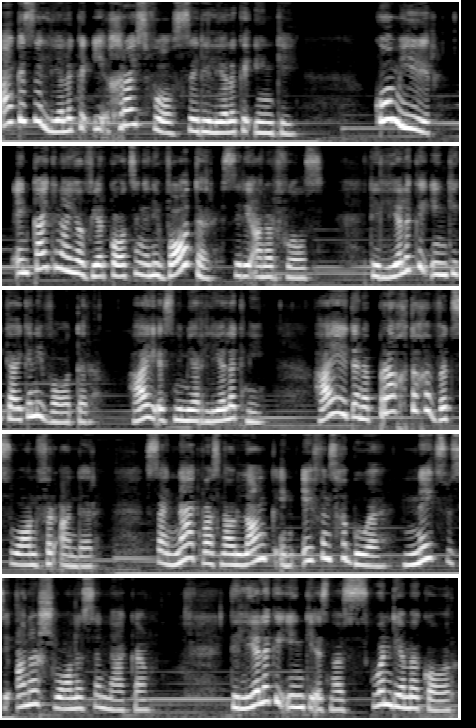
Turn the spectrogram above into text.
Ek is 'n lelike e grysvoël, sê die lelike eentjie. Kom hier en kyk na jou weerkaatsing in die water, sê die ander voëls. Die lelike eentjie kyk in die water. Hy is nie meer lelik nie. Hy het in 'n pragtige wit swaan verander. Sy nek was nou lank en effens gebo, net soos die ander swane se nekke. Die lelike eentjie is nou skoon de mekaar.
